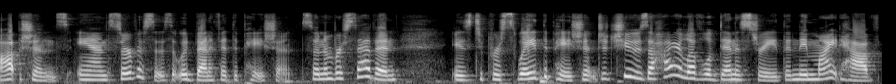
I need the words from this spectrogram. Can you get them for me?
options and services that would benefit the patient. So, number seven is to persuade the patient to choose a higher level of dentistry than they might have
